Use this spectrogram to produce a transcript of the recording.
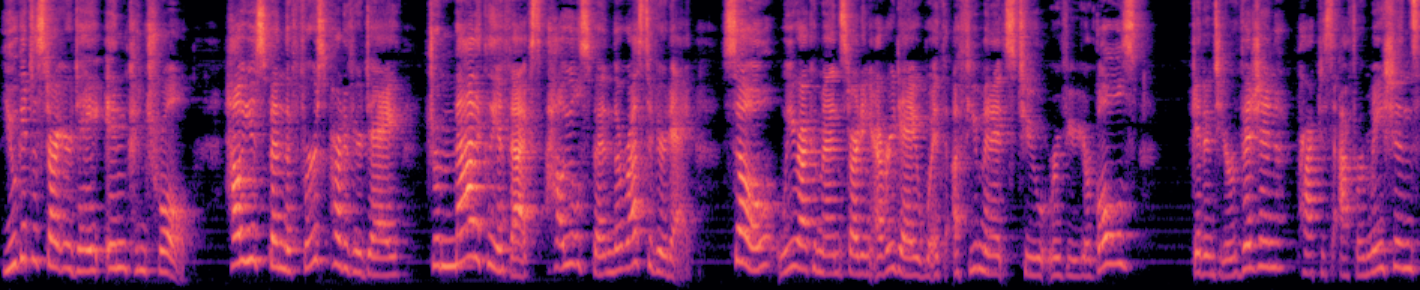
you get to start your day in control. How you spend the first part of your day dramatically affects how you'll spend the rest of your day. So we recommend starting every day with a few minutes to review your goals, get into your vision, practice affirmations,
